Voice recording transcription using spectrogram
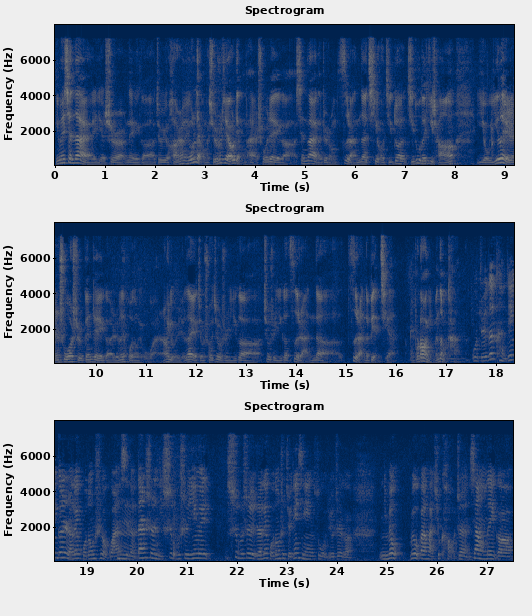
因为现在也是那个，就有好像有两个学术界有两派说这个现在的这种自然的气候极端极度的异常。有一类人说是跟这个人为活动有关，然后有一类就是说就是一个就是一个自然的自然的变迁，我不知道你们怎么看。我觉得肯定跟人类活动是有关系的，但是你是不是因为是不是人类活动是决定性因素？我觉得这个你没有没有办法去考证。像那个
